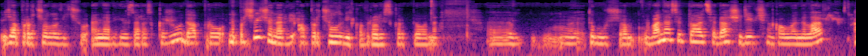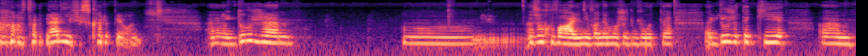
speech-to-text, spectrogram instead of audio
я про чоловічу енергію зараз кажу, да, про не про чоловічу енергію, а про чоловіка в ролі скорпіона. Е, тому що в мене ситуація, да, що дівчинка у мене лев, а партнер її скорпіон. Е, дуже м, зухвальні вони можуть бути, дуже такі, ем,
